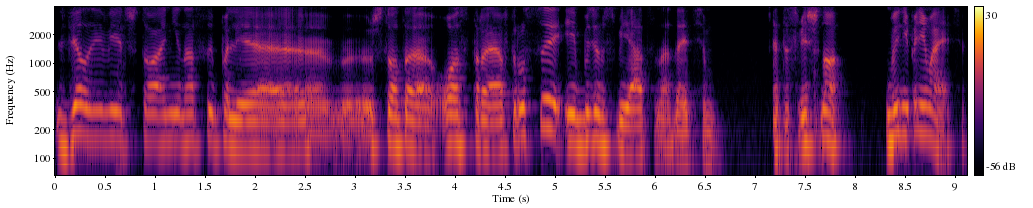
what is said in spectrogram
сделаем вид, что они насыпали э, что-то острое в трусы и будем смеяться над этим. Это смешно. Вы не понимаете.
